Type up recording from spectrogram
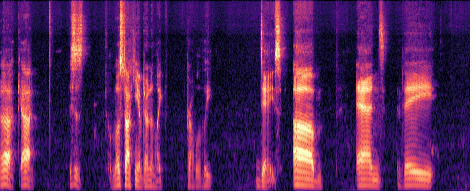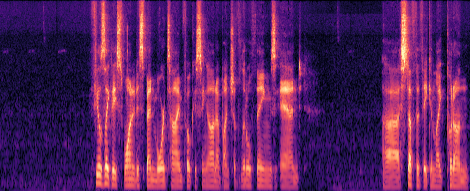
Oh God, this is the most talking I've done in like probably days. Um, and they feels like they wanted to spend more time focusing on a bunch of little things and uh, stuff that they can like put on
